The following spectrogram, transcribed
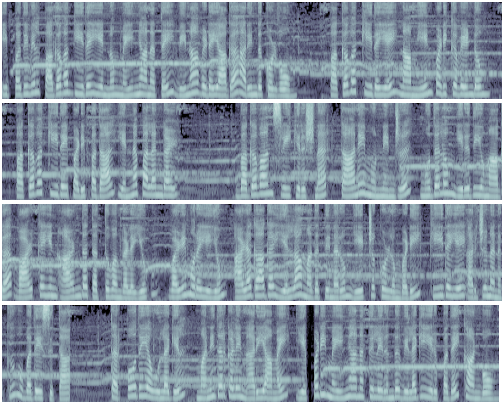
இப்பதிவில் பகவத்கீதை என்னும் மெய்ஞானத்தை வினாவிடையாக அறிந்து கொள்வோம். பகவத்கீதையை நாம் ஏன் படிக்க வேண்டும்? பகவத்கீதை படிப்பதால் என்ன பலன்கள்? பகவான் ஸ்ரீகிருஷ்ணர் தானே முன்னின்று முதலும் இறுதியுமாக வாழ்க்கையின் ஆழ்ந்த தத்துவங்களையும் வழிமுறையையும் அழகாக எல்லா மதத்தினரும் ஏற்றுக்கொள்ளும்படி கீதையை அர்ஜுனனுக்கு உபதேசித்தார். தற்போதைய உலகில் மனிதர்களின் அறியாமை எப்படி மெய்ஞானத்திலிருந்து விலகி இருப்பதை காண்போம்.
